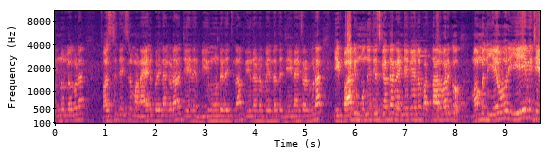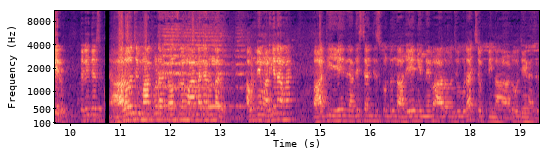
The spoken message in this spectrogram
ఎన్నూరులో కూడా ఫస్ట్ తెచ్చిన మా నాయన పోయినా కూడా జైన్ భీమోహన్ రెడ్డి వచ్చిన భీమోహన్ పోయిన తర్వాత జయనాయకుడు కూడా ఈ పార్టీ ముందుకు తీసుకెళ్తారు రెండు వేల పద్నాలుగు వరకు. మమ్మల్ని ఎవరు ఏమి చేయరు. తెలుగుదేశం ఆ రోజు మాకు కూడా కౌన్సిలర్ మా అన్నగారు ఉన్నారు. అప్పుడు మేము అడిగినామా పార్టీ ఏ అధిష్టానం తీసుకుంటుందో అదే నిర్ణయం ఆ రోజు కూడా చెప్పినాడు జయనగర్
